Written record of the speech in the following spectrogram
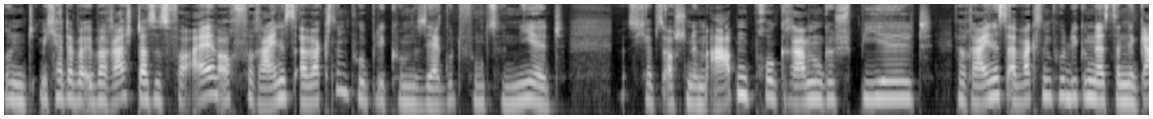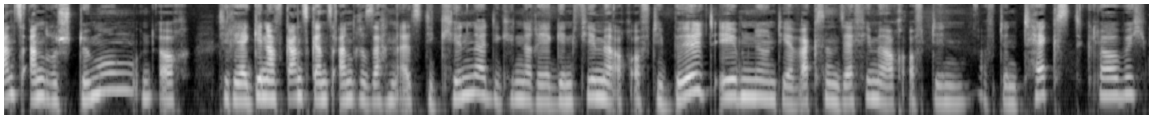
Und mich hat aber überrascht, dass es vor allem auch für reines Erwachsenenpublikum sehr gut funktioniert. Also ich habe es auch schon im Abendprogramm gespielt. Für reines Erwachsenenpublikum, da ist dann eine ganz andere Stimmung und auch, die reagieren auf ganz, ganz andere Sachen als die Kinder. Die Kinder reagieren viel mehr auch auf die Bildebene und die Erwachsenen sehr viel mehr auch auf den, auf den Text, glaube ich.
